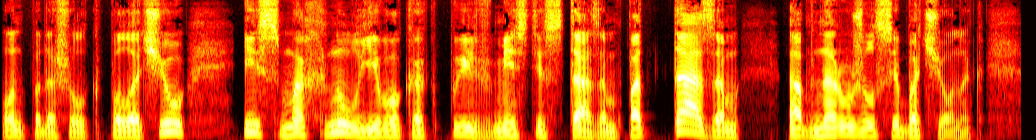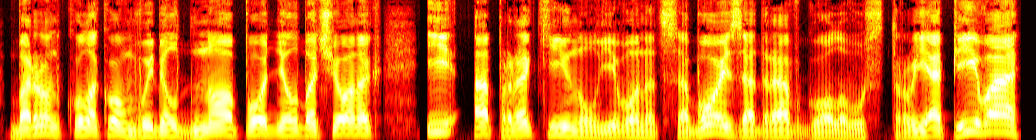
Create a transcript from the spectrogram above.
Он подошел к палачу и смахнул его, как пыль, вместе с тазом. Под тазом обнаружился бочонок. Барон кулаком выбил дно, поднял бочонок и опрокинул его над собой, задрав голову. Струя пива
